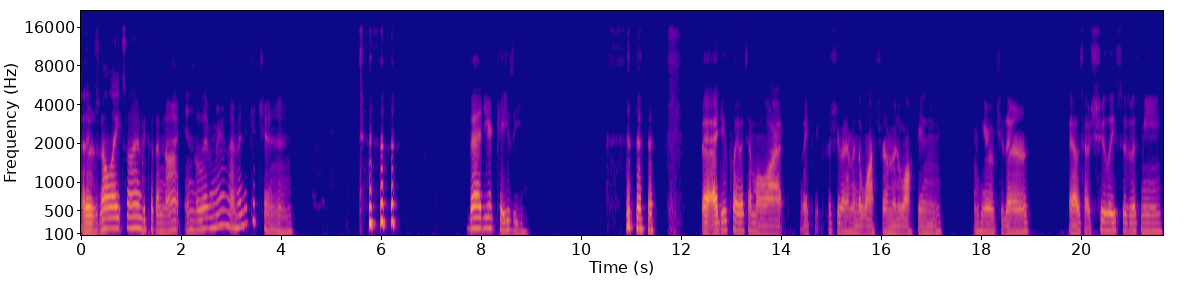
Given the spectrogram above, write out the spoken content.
there's no lights on because I'm not in the living room. I'm in the kitchen. Bud, you're crazy. but I do play with him a lot. Like, especially when I'm in the washroom and walking from here to there. I always have shoelaces with me.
